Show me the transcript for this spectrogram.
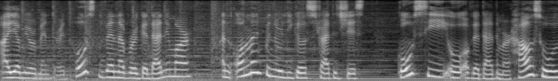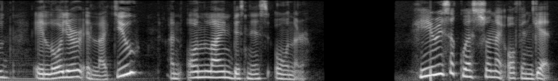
I am your mentor and host, Vena Verga Danemar, an onlinepreneur legal strategist, co-CEO of the Danemar household, a lawyer, and like you, an online business owner. Here is a question I often get.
